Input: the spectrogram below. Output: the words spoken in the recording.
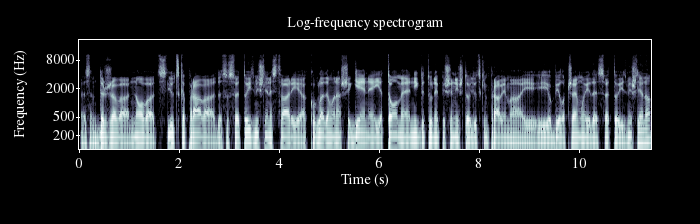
ne znam, država, novac, ljudska prava, da su sve to izmišljene stvari. Ako gledamo naše gene i atome, nigde tu ne piše ništa o ljudskim pravima i, i o bilo čemu i da je sve to izmišljeno.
